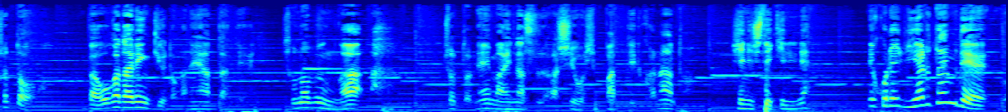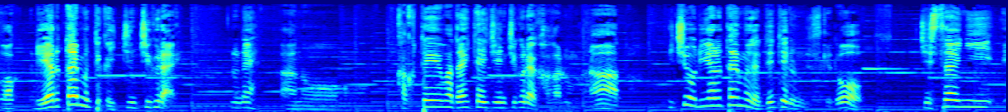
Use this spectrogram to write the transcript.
ちょっと、大型連休とかね、あったんで、その分が、ちょっとね、マイナス足を引っ張っているかなと。日にち的にね。で、これリアルタイムで、リアルタイムっていうか1日ぐらいのね、あのー、確定はだいたい1日ぐらいかかるのかなと。一応リアルタイムで出てるんですけど、実際に、え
